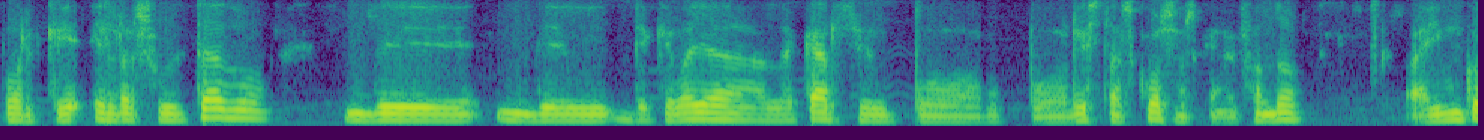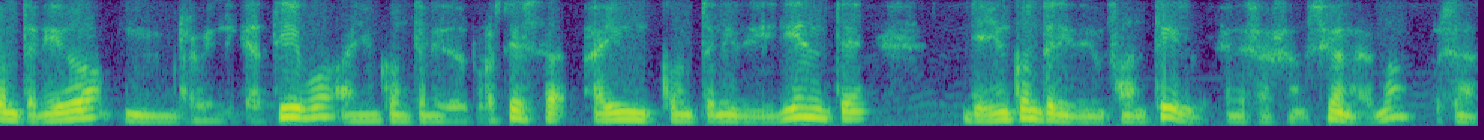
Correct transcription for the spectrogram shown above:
porque el resultado de, que vaya a la cárcel por, por estas cosas, que en el fondo hay un contenido mm, reivindicativo, hay un contenido de protesta, hay un contenido hiriente y hay un contenido infantil en esas canciones, ¿no? O sea,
